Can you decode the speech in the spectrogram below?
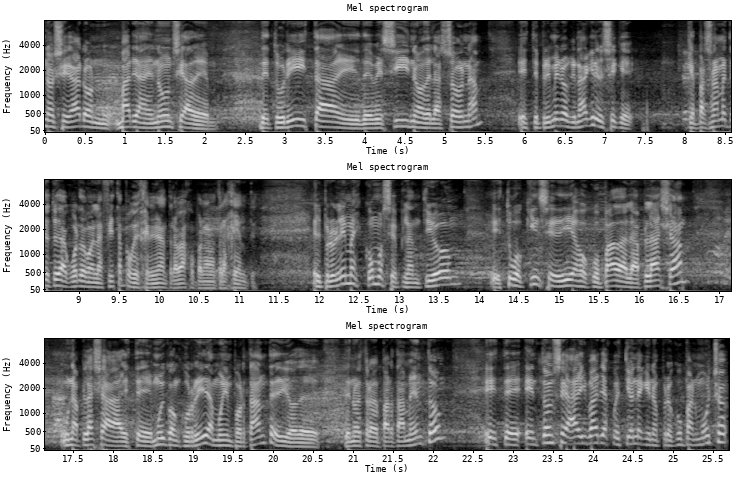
Nos llegaron varias denuncias de, turistas y de vecinos de la zona. Este, primero que nada quiero decir que, que personalmente estoy de acuerdo con la fiesta porque generan trabajo para nuestra gente. El problema es cómo se planteó, estuvo 15 días ocupada la playa, una playa este, muy concurrida, muy importante digo, de nuestro departamento. Este, entonces hay varias cuestiones que nos preocupan mucho.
